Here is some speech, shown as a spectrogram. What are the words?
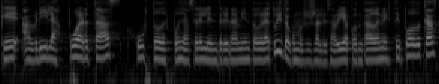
que abrí las puertas justo después de hacer el entrenamiento gratuito, como yo ya les había contado en este podcast,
